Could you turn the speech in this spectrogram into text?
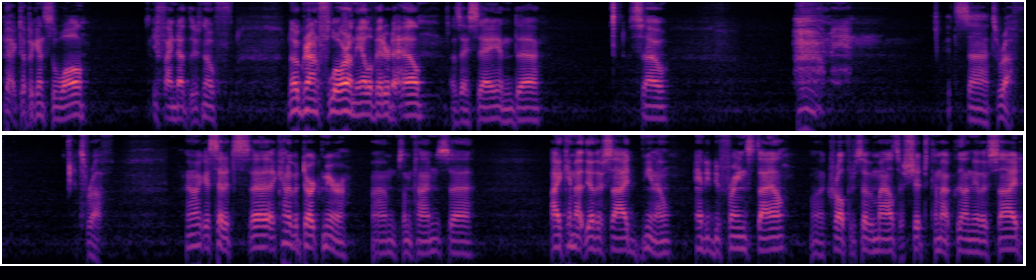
backed up against the wall. You find out there's no, no ground floor on the elevator to hell, as I say, and uh, so, oh man, it's uh, it's rough. It's rough. Know, like I said, it's uh, kind of a dark mirror. Um, sometimes uh, I came out the other side, you know, Andy Dufresne style. Crawled through seven miles of shit to come out clean on the other side.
